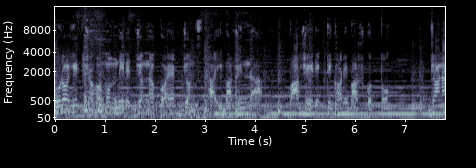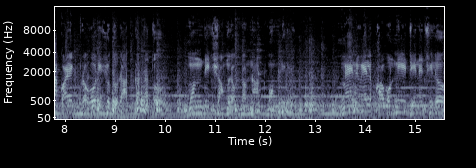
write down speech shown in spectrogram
পুরোহিত সহ মন্দিরের জন্য কয়েকজন স্থায়ী বাসিন্দা পাশের একটি ঘরে বাস করত। জানা কয়েক প্রহরী শুধু রাত কাটাতো। মন্দির সংলগ্ন নাট মন্দিরে। ম্যানুয়েল খবর নিয়ে জেনেছিল,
